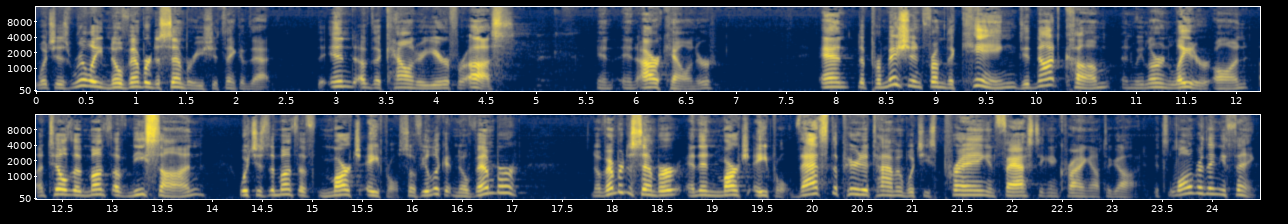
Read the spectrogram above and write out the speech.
which is really November, December, you should think of that. The end of the calendar year for us in, in our calendar. And the permission from the king did not come, and we learn later on, until the month of Nisan, which is the month of March, April. So if you look at November, November, December, and then March, April, that's the period of time in which he's praying and fasting and crying out to God. It's longer than you think.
